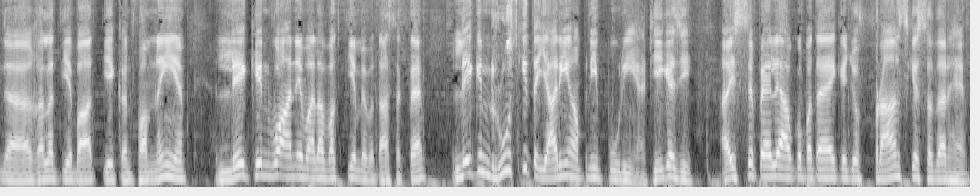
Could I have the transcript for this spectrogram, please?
गलत ये बात ये कंफर्म नहीं है लेकिन वो आने वाला वक्त ही हमें बता सकता है। लेकिन रूस की तैयारियाँ अपनी पूरी हैं ठीक है जी? इससे पहले आपको पता है कि जो फ्रांस के सदर हैं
